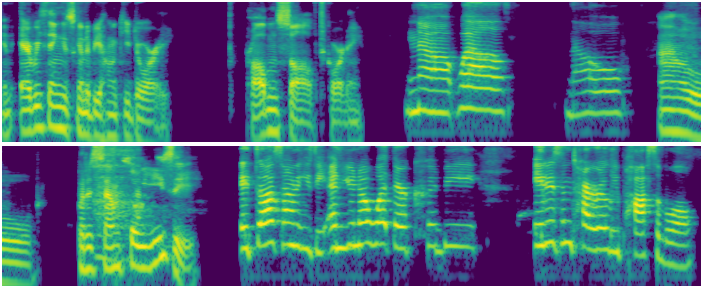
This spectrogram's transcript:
and everything is going to be hunky dory. Problem solved, Courtney. No, well, no. Oh, but it sounds so easy. It does sound easy. And you know what? There could be, it is entirely possible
